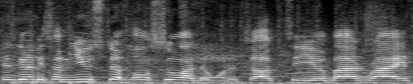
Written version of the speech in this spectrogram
There's gonna be some new stuff also I don't want to talk to you about right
